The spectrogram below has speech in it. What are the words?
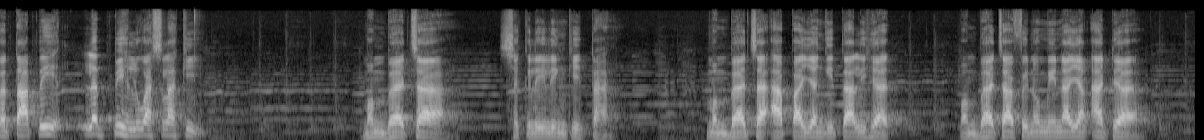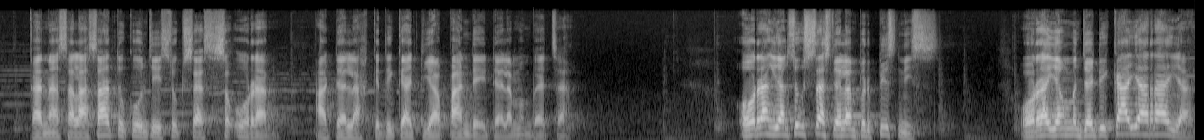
tetapi lebih luas lagi. Membaca sekeliling kita, membaca apa yang kita lihat, membaca fenomena yang ada, karena salah satu kunci sukses seorang adalah ketika dia pandai dalam membaca. Orang yang sukses dalam berbisnis, orang yang menjadi kaya raya,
